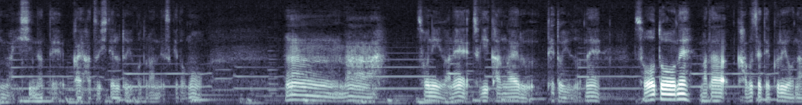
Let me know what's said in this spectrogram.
今必死になって開発してるということなんですけども。うんまあソニーがね次考える手というのはね相当ねまたかぶせてくるような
